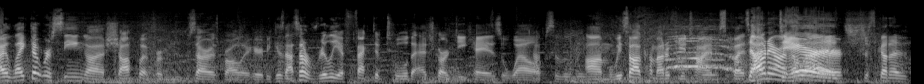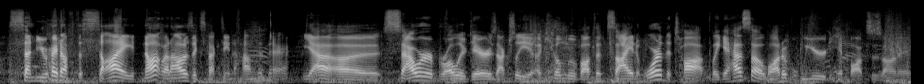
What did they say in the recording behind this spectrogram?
I like that we're seeing a shot put from Xyro's Brawler here because that's a really effective tool to edgeguard DK as well. Absolutely. Um, we saw it come out a few times, but Down air dare, just gonna send you right off the side. Not what I was expecting to happen there. yeah, uh, Sour Brawler Dare is actually a kill move off the side or the top. Like it has a lot of weird hitboxes on it.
